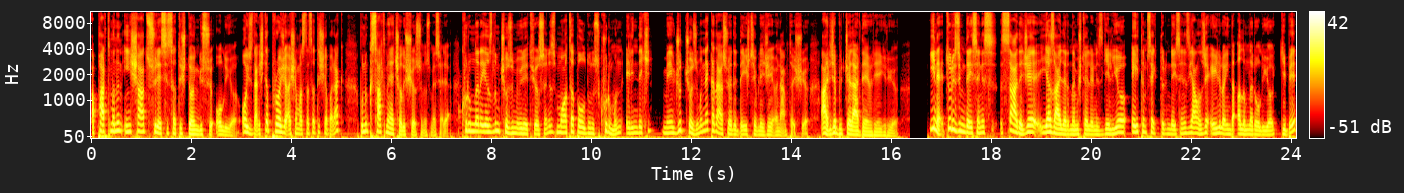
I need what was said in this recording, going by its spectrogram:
apartmanın inşaat süresi satış döngüsü oluyor. O yüzden işte proje aşamasında satış yaparak bunu kısaltmaya çalışıyorsunuz mesela. Kurumlara yazılım çözümü üretiyorsanız muhatap olduğunuz kurumun elindeki mevcut çözümü ne kadar sürede değiştirebileceği önem taşıyor. Ayrıca bütçeler devreye giriyor. Yine turizmdeyseniz sadece yaz aylarında müşterileriniz geliyor. Eğitim sektöründeyseniz yalnızca Eylül ayında alımları oluyor gibi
